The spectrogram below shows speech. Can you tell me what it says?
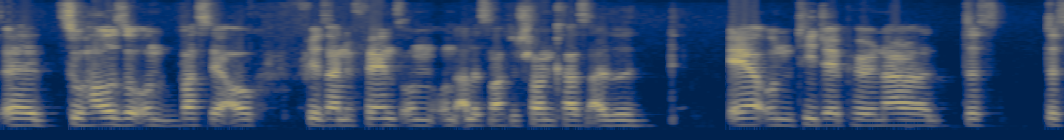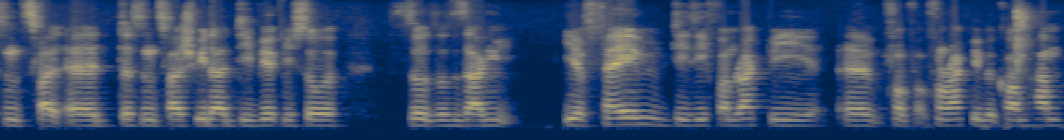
äh, zu Hause und was der auch für seine Fans und, und alles macht, ist schon krass. Also er und TJ Perinara, das, das, sind zwei, äh, das sind zwei Spieler, die wirklich so, so sozusagen ihr Fame, die sie von Rugby, äh, von, von Rugby bekommen haben,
